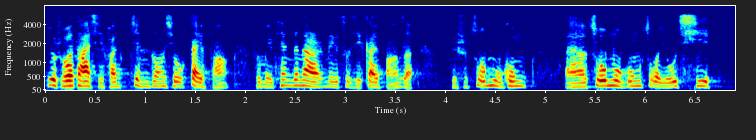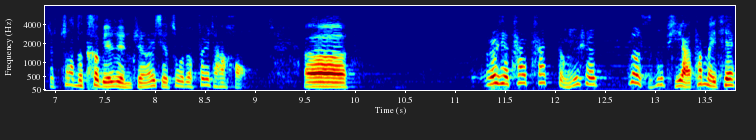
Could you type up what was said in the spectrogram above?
又说他喜欢建装修盖房，说每天跟那儿那个自己盖房子，就是做木工，呃，做木工做油漆，就做的特别认真，而且做的非常好，呃。而且他他等于是乐此不疲啊！他每天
